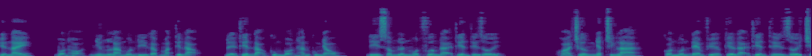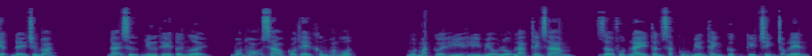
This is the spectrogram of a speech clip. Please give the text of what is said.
Hiện nay, bọn họ nhưng là muốn đi gặp mặt thiên đạo, để thiên đạo cùng bọn hắn cùng nhau, đi xâm lấn một phương đại thiên thế giới. Khoa trương nhất chính là, còn muốn đem phía kia đại thiên thế giới triệt để chiếm đoạt. Đại sự như thế tới người bọn họ sao có thể không hoảng hốt? Một mặt cười hì hì biểu lộ lạc thanh sam, giờ phút này thần sắc cũng biến thành cực kỳ trịnh trọng lên.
